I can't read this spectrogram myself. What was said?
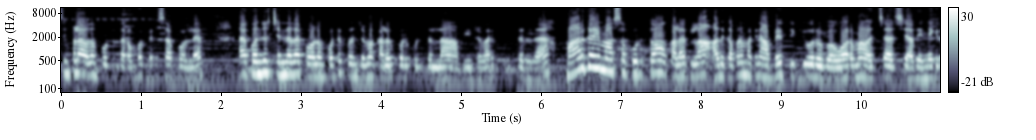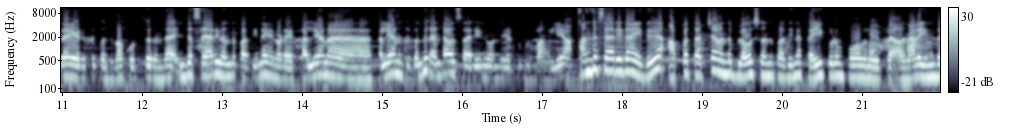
சிம்பிளாக தான் போட்டிருந்தேன். ரொம்ப பெருசாக போடல. கொஞ்சம் சின்னதாக கோலம் போட்டு கொஞ்சமாக கலர் போட்டு கொடுத்துடலாம் அப்படின்ற மாதிரி கொடுத்துருந்தேன். மார்கழி மாதம் கொடுத்தோம் கலர்லாம் அதுக்கப்புறம் பார்த்தீங்கன்னா அப்படியே தூக்கி ஒரு ஓரமாக வச்சாச்சு. அது இன்னைக்கு தான் எடுத்து கொஞ்சமா கொடுத்துருந்தேன் இந்த saree வந்து பாத்தீங்கன்னா என்னோட கல்யாண கல்யாணத்துக்கு வந்து ரெண்டாவது சாரின்னு வந்து எடுத்து கொடுப்பாங்க இல்லையா? அந்த saree தான் இது. அப்ப தச்ச வந்து பிளவுஸ் வந்து பாத்தீங்கன்னா கை கூட போகல வைப்பேன் அதனால இந்த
